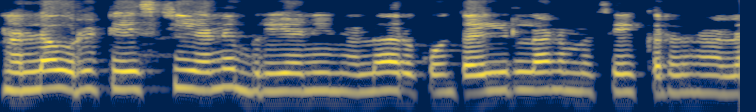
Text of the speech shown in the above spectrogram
நல்லா ஒரு டேஸ்டியான பிரியாணி நல்லா இருக்கும். தயிர்லாம் நம்ம சேர்க்கறதுனால.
